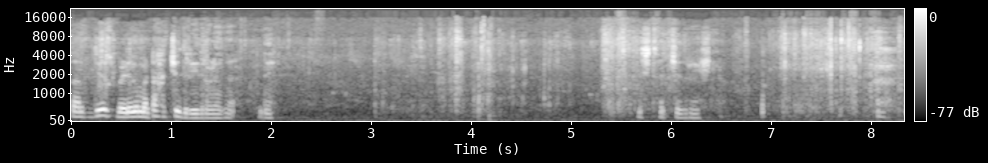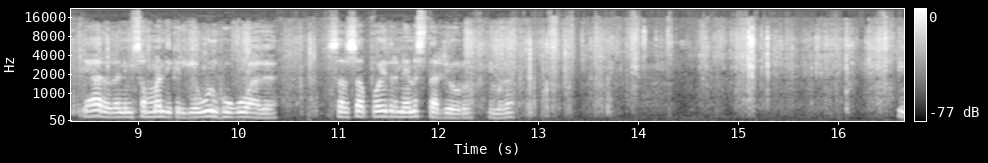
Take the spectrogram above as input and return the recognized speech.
ಸ್ವಲ್ಪ ದಿವ್ಸ ಬೆಳಿಗ್ಗೆ ಮಟ್ಟ ಹಚ್ಚಿದ್ರಿ ಇದ್ರೊಳಗೆ. ಅದೇ ಇಷ್ಟು ಹಚ್ಚಿದ್ರು ಇಷ್ಟು. ಯಾರದ ನಿಮ್ಮ ಸಂಬಂಧಿಕರಿಗೆ ಊರು ಹೋಗುವಾಗ ಸ್ವಲ್ಪ ಸ್ವಲ್ಪ ಒಯ್ದ್ರೆ ನೆನೆಸ್ತಾರೆ ರೀ ಅವರು ನಿಮಗೆ. ಈ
